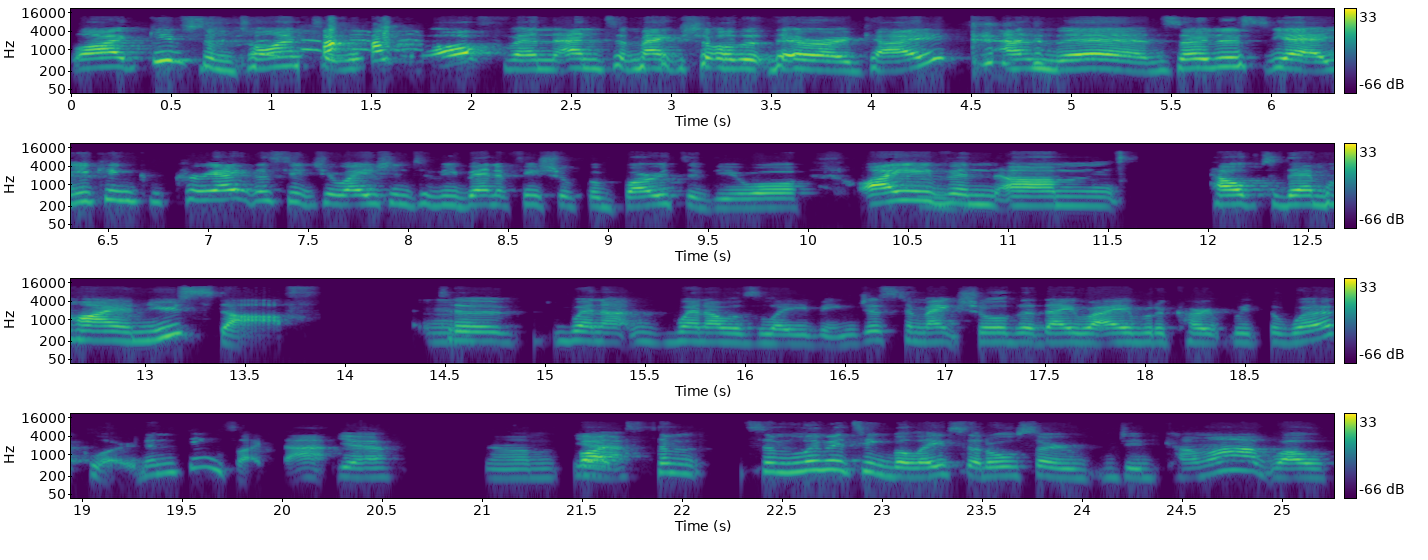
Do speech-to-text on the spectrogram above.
like give some time to walk it off and and to make sure that they're okay and then so just yeah you can create the situation to be beneficial for both of you or i mm. even um helped them hire new staff mm. to when i when i was leaving just to make sure that they were able to cope with the workload and things like that yeah um, but yeah. some some limiting beliefs that also did come up well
